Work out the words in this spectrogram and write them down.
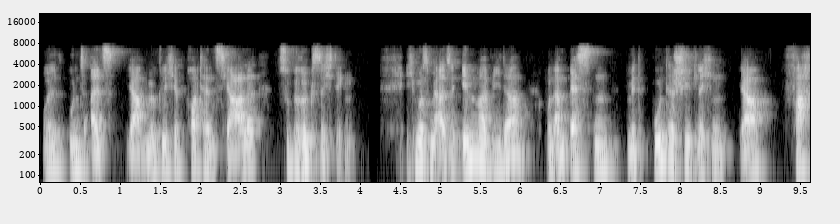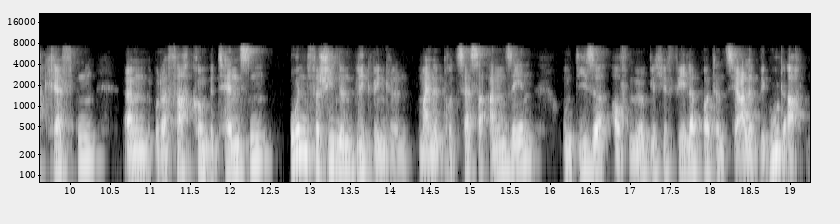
und, und als ja, mögliche Potenziale zu berücksichtigen. Ich muss mir also immer wieder und am besten mit unterschiedlichen ja, Fachkräften ähm, oder Fachkompetenzen und verschiedenen Blickwinkeln meine Prozesse ansehen und diese auf mögliche Fehlerpotenziale begutachten.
